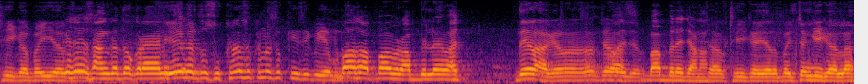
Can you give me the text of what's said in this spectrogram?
ਠੀਕ ਆ ਬਾਈ ਯਾਰ। ਕਿਸੇ ਸੰਗਤ ਤੋਂ ਕਰਾਇਆ ਨਹੀਂ ਇਹ ਫਿਰ ਤੂੰ ਸੁੱਖਣਾ ਸੁੱਖਣਾ ਸੁੱਕੀ ਸੀ ਕੋਈ ਬਸ ਆਪਾਂ ਰੱਬ ਦੇ ਬਸ ਦੇਰ ਆ ਗਿਆ ਚਲੋ ਜੀ। ਬਾਬੇ ਦੇ ਜਾਣਾ। ਚੱਲ ਠੀਕ ਆ ਯਾਰ ਬਾਈ ਚੰਗੀ ਗੱਲ ਆ।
